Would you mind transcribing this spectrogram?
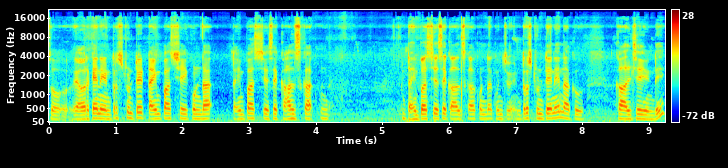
సో ఎవరికైనా ఇంట్రెస్ట్ ఉంటే టైంపాస్ చేయకుండా టైం పాస్ చేసే కాల్స్ కాకుండా టైంపాస్ చేసే కాల్స్ కాకుండా కొంచెం ఇంట్రెస్ట్ ఉంటేనే నాకు కాల్ చేయండి.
